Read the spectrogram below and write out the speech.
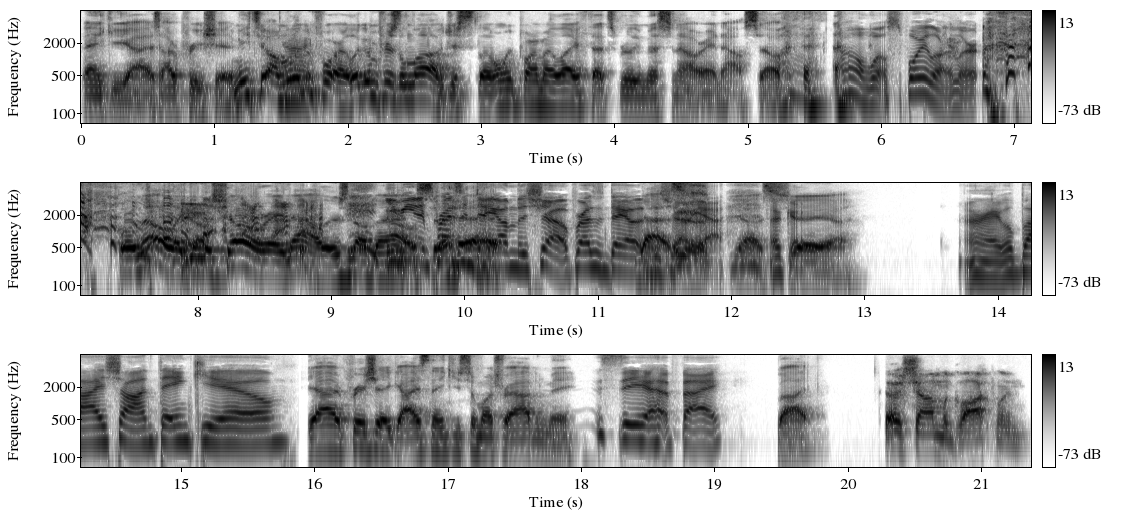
Thank you guys. I appreciate it. Me too. I'm All looking right. for it. Looking for some love. Just the only part of my life that's really missing out right now. So Oh, well, spoiler alert. well no, like in the show right now, there's nothing you else. mean in present day on the show? Present day on yes, the show, yeah. Yes. Okay. Yeah, yeah. All right. Well, bye, Sean. Thank you. Yeah, I appreciate it, guys. Thank you so much for having me. See ya. Bye. Bye. That was Sean McLaughlin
